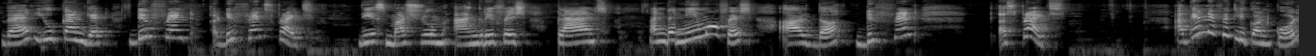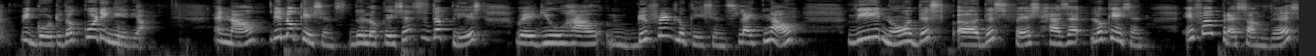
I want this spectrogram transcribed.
where you can get different different sprites. These mushroom, angry fish, plants, and the Nemo fish are the different uh, sprites. Again, if we click on code, we go to the coding area. And now the locations. The locations is the place where you have different locations. Like now, we know this uh, this fish has a location. If I press on this,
